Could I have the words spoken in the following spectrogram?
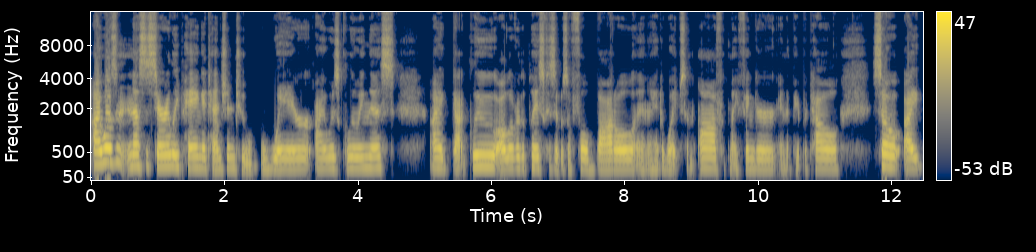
I wasn't necessarily paying attention to where I was gluing this. I got glue all over the place because it was a full bottle and I had to wipe some off with my finger and a paper towel. So I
